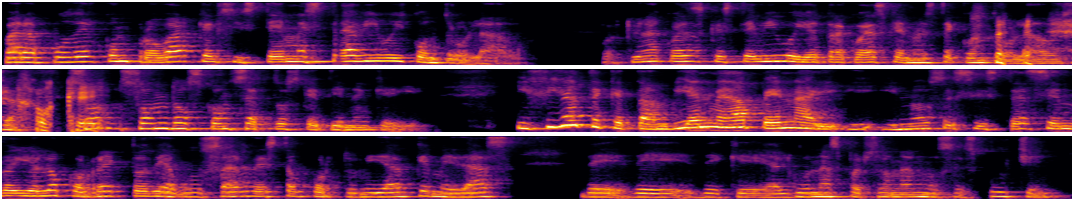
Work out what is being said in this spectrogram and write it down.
para poder comprobar que el sistema está vivo y controlado. Porque una cosa es que esté vivo y otra cosa es que no esté controlado. O sea, son, son, dos conceptos que tienen que ir. Y fíjate que también me da pena y, no sé si esté haciendo yo lo correcto de abusar de esta oportunidad que me das de, que algunas personas nos escuchen.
